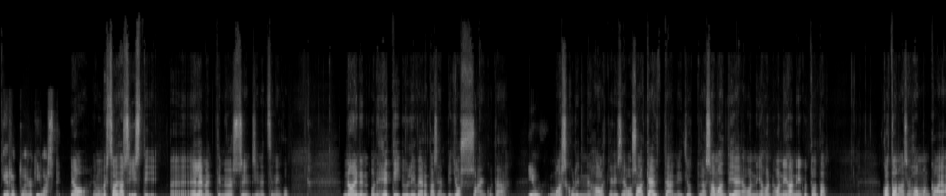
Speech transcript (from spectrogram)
kerrottu aika kivasti. Joo, ja mun mielestä se on ihan siisti elementti myös siinä, että se niinku, nainen on heti ylivertaisempi jossain kuin tämä maskuliininen halk, eli se osaa käyttää niitä juttuja saman tien ja on ihan, on ihan niin kuin tuota, kotona se hommankaan ja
